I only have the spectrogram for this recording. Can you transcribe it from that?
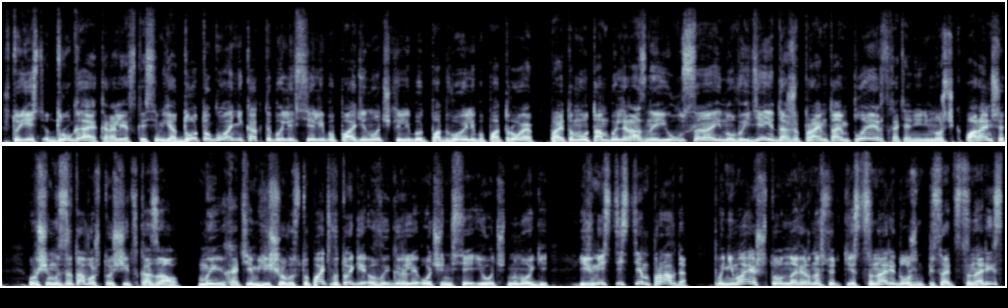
что есть другая королевская семья. До того они как-то были все либо поодиночке, либо по двое, либо по трое. Поэтому там были разные и УСА, и Новые День, и даже Prime Time Players, хотя они немножечко пораньше. В общем, из-за того, что Щит сказал, мы хотим еще выступать, в итоге выиграли очень все и очень многие. И вместе с тем, правда, понимаешь, что, наверное, все-таки сценарий должен писать сценарист,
